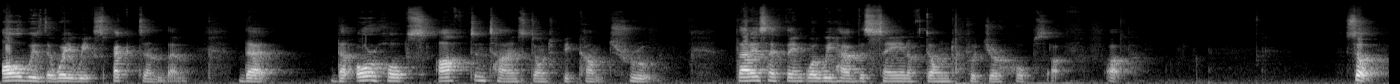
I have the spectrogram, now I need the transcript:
always the way we expect them. That that our hopes oftentimes don't become true. That is, I think, what we have the saying of don't put your hopes up. up. So,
